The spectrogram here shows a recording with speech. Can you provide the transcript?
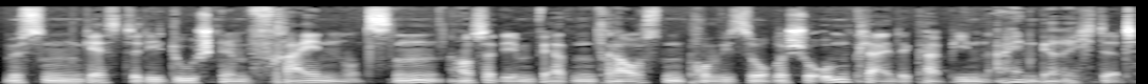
müssen Gäste die Duschen im Freien nutzen. Außerdem werden draußen provisorische Umkleidekabinen eingerichtet.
